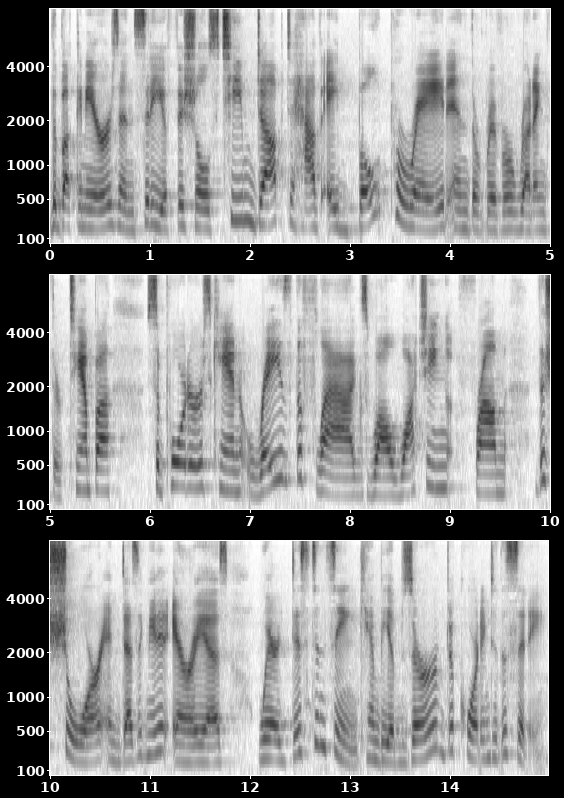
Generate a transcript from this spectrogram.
The Buccaneers and city officials teamed up to have a boat parade in the river running through Tampa. Supporters can raise the flags while watching from the shore in designated areas where distancing can be observed according to the city.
